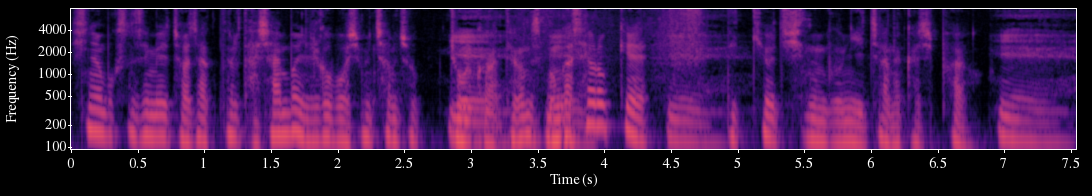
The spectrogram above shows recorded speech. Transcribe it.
신영복 선생님의 저작들을 다시 한번 읽어보시면 참 조, 좋을 예. 것 같아요. 그러면서 뭔가 예. 새롭게 예. 느껴지시는 부분이 있지 않을까 싶어요. 예.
